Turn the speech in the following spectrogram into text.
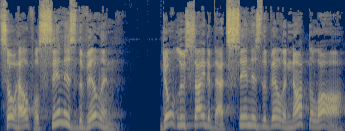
So helpful. Sin is the villain. Don't lose sight of that. Sin is the villain, not the law.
